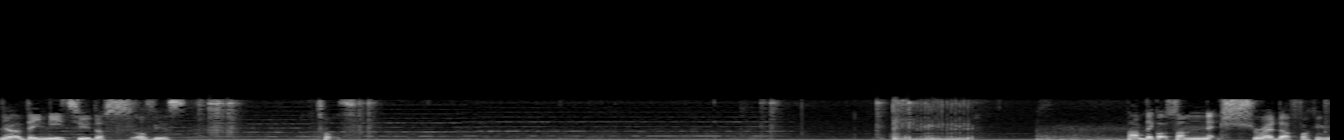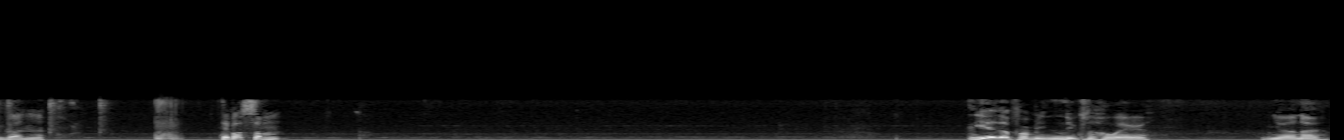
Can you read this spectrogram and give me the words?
Yeah, they need to, that's obvious. Tots. They got some next shredder fucking gun. They got some Yeah, they'll probably nuke the whole area. Yeah, I know.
